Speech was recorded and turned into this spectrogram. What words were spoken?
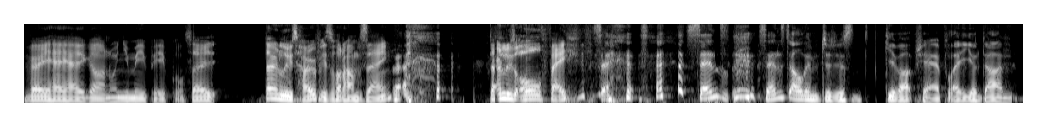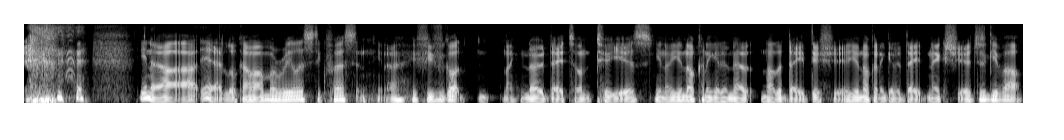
very hey how you going when you meet people. So don't lose hope is what I'm saying. Don't lose all faith. Sens Sens told him to just give up, champ. Like you're done. you know, uh, yeah. Look, I'm, I'm a realistic person. You know, if you've got like no dates on two years, you know, you're not going to get another date this year. You're not going to get a date next year. Just give up.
